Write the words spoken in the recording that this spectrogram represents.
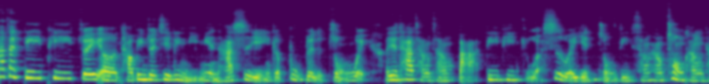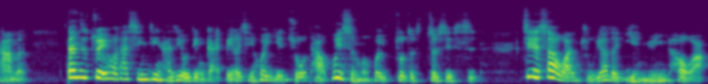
他在第一批追呃逃兵追缉令里面，他饰演一个部队的中尉，而且他常常把第一批组啊视为眼中钉，常常冲康他们。但是最后他心境还是有点改变，而且会演说他为什么会做这这些事。介绍完主要的演员以后啊，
